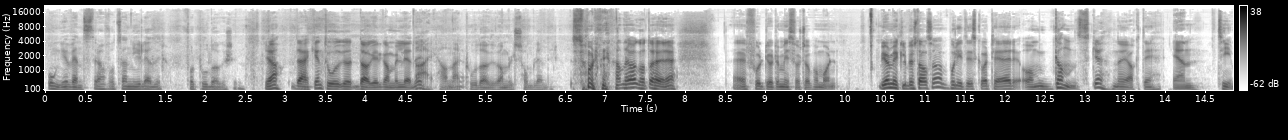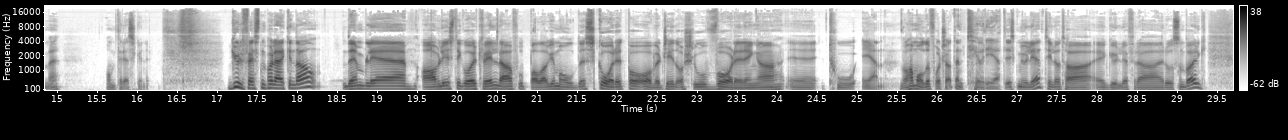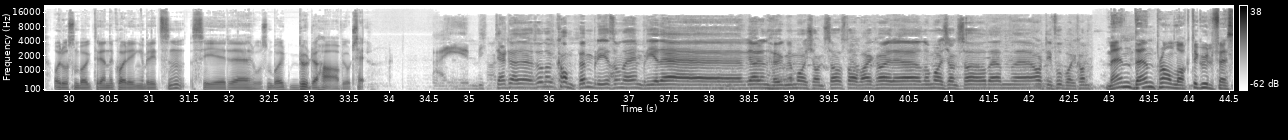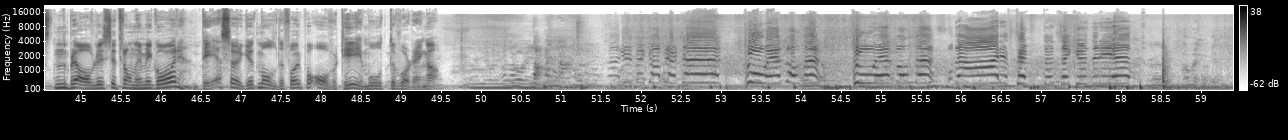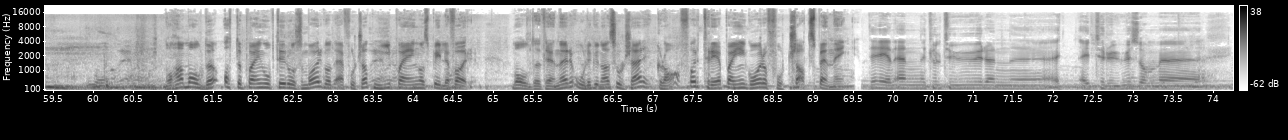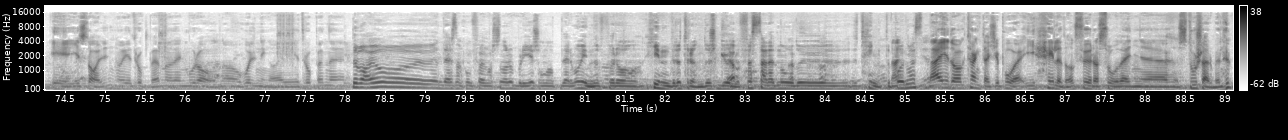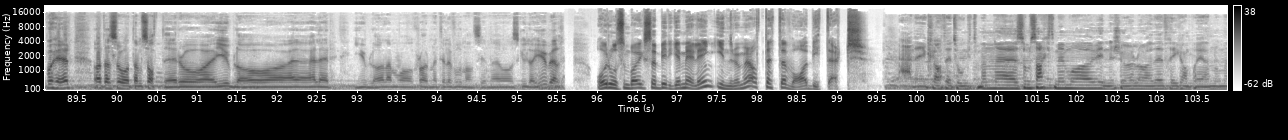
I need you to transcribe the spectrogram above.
Unge Venstre har fått seg ny leder for to dager siden. Ja, Det er ikke en to dager gammel leder? Nei, han er to dager gammel som leder. Så, ja, Det var godt å høre. Det er fort gjort å misforstå på morgenen. Bjørn Myklebust altså, Politisk kvarter om ganske nøyaktig én time om tre sekunder. Gullfesten på Lerkendal den ble avlyst i går kveld da fotballaget Molde skåret på overtid og slo Vålerenga eh, 2-1. Nå har Molde fortsatt en teoretisk mulighet til å ta eh, gullet fra Rosenborg. Og Rosenborg-trener Kåre Ingebrigtsen sier eh, Rosenborg burde ha avgjort selv. Nei, bittert. Så når kampen blir som den blir, det Vi har en haug med målsjanser. Stabæk har eh, noen målsjanser, og det er en eh, artig fotballkamp. Men den planlagte gullfesten ble avlyst i Trondheim i går. Det sørget Molde for på overtid mot Vålerenga. Har Molde åtte poeng opp til Rosenborg, og det er fortsatt ni poeng å spille for. Molde-trener Ole Gunnar Solskjær glad for tre poeng i går og fortsatt spenning. Det er en, en kultur, en, ei tru som uh, er i stallen og i troppen. Og den moralen og holdninga i troppen. Det var jo det jeg snakket om før matchen, når det blir sånn at dere må vinne for å hindre Trønders gullfest. Ja. Er det noe du, du tenkte på underveis? Nei, i dag tenkte jeg ikke på det i hele tatt før jeg så den storskjermen utpå her. At jeg så at de satt der og jubla og Eller jubla, de var klare med telefonene sine og skulle juble. Og Rosenborgs Birger Meling innrømmer at dette var bittert. Nei, det er klart det er tungt, men uh, som sagt, vi må vinne sjøl. Det er tre kamper igjen. og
